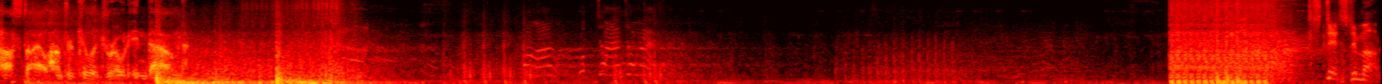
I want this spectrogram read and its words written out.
Hostile hunter-killer drone inbound. Stitched him up.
